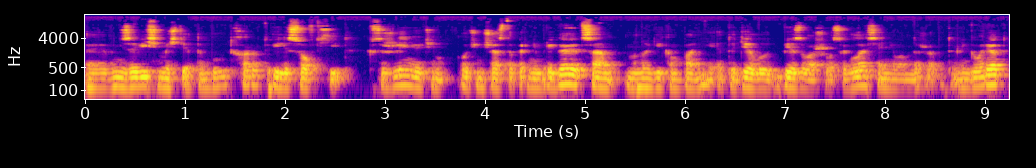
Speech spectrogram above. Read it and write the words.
Э, вне зависимости, это будет hard или soft hit. К сожалению, этим очень часто пренебрегаются. Многие компании это делают без вашего согласия, они вам даже об этом не говорят,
